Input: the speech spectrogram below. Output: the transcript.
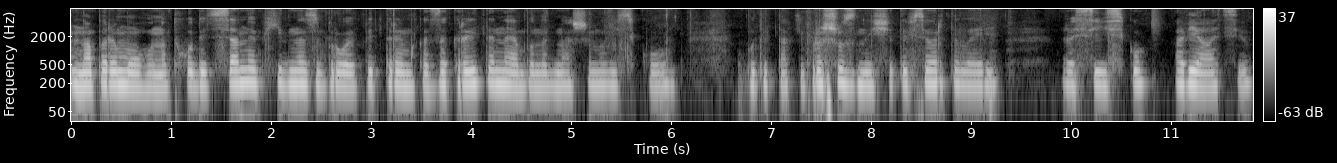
на перемогу. Надходить вся необхідна зброя, підтримка. Закрийте небо над нашими військовими. Буде так. І прошу знищити всю артилерію, російську авіацію.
